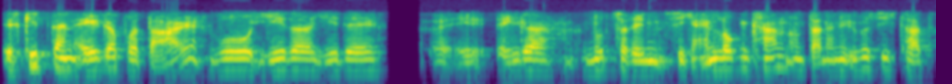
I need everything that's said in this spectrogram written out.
Es gibt ein ELGA-Portal, wo jeder, jede äh, ELGA-Nutzerin sich einloggen kann und dann eine Übersicht hat,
